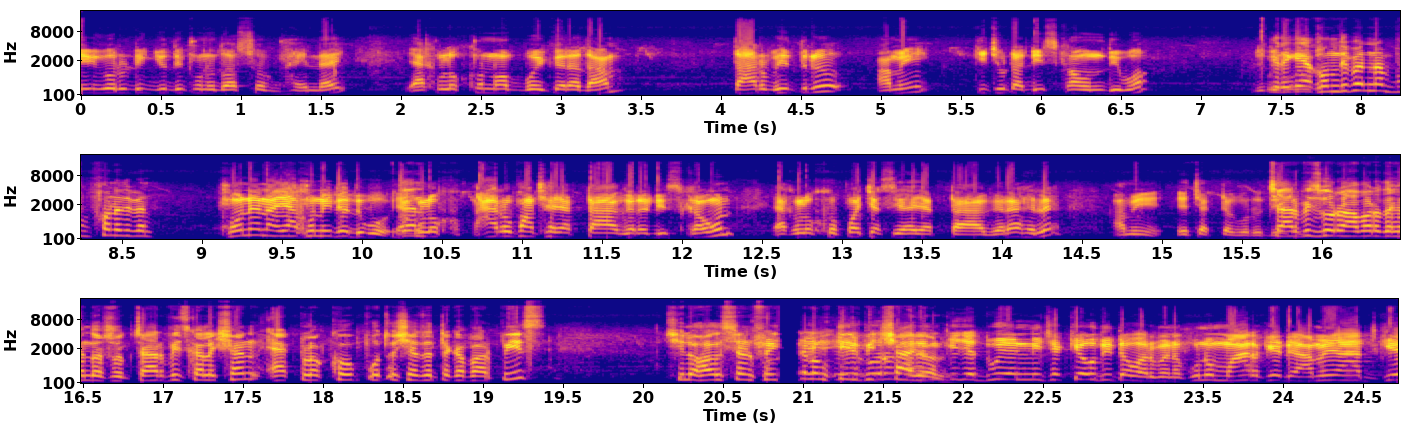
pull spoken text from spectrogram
এই গরুটি যদি কোনো দর্শক ভাই নেয় এক লক্ষ নব্বই করে দাম। তার ভিতরেও আমি কিছুটা ডিসকাউন্ট দিব। এটা কি এখন দিবেন না ফোনে দিবেন? ফোনে না এখনই দিয়ে দেবো। এক লক্ষ আরও পাঁচ হাজার টাকা করে ডিসকাউন্ট এক লক্ষ পঁচাশি হাজার টাকা করে হলে আমি এই চারটা গরু চার পিস গরু আবার দেখেন দর্শক চার পিস কালেকশন এক লক্ষ পঁচাশি হাজার টাকা পার পিস ছিল হলস্টেন ফ্রি এবং তিন পিস কি যে দুইয়ের নিচে কেউ দিতে পারবে না কোনো মার্কেটে আমি আজকে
